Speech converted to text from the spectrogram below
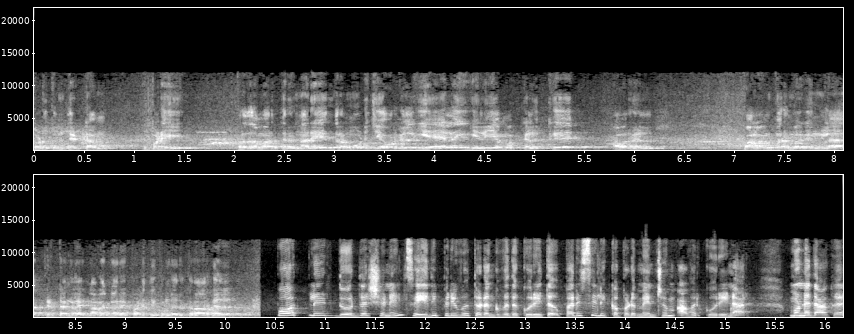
கொடுக்கும் திட்டம் இப்படி பிரதமர் திரு நரேந்திர மோடிஜி அவர்கள் ஏழை எளிய மக்களுக்கு அவர்கள் பலன் பெறும் வகையில் திட்டங்களை நடைமுறைப்படுத்தி கொண்டிருக்கிறார்கள். போர்ட் பிளேட் தூர்தர்ஷனில் செய்திப்பிரிவு தொடங்குவது குறித்து பரிசீலிக்கப்படும் என்றும் அவர் கூறினார். முன்னதாக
